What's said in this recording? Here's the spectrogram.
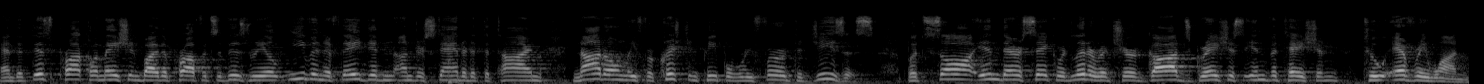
and that this proclamation by the prophets of Israel, even if they didn't understand it at the time, not only for Christian people referred to Jesus, but saw in their sacred literature God's gracious invitation to everyone,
